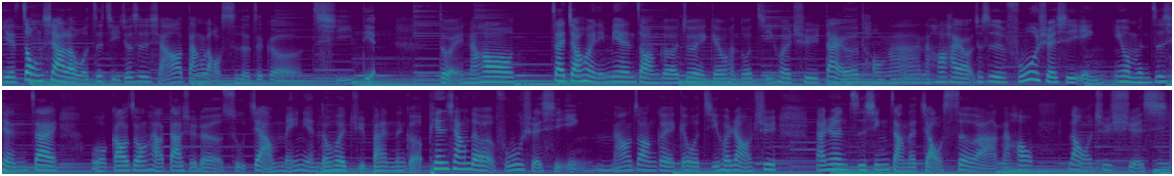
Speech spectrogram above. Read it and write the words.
也种下了我自己就是想要当老师的这个起点，对，然后。在教会里面，赵王哥就会给我很多机会去带儿童啊，然后还有就是服务学习营，因为我们之前在我高中还有大学的暑假，我们每一年都会举办那个偏乡的服务学习营，然后赵阳哥也给我机会让我去担任执行长的角色啊，然后让我去学习。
